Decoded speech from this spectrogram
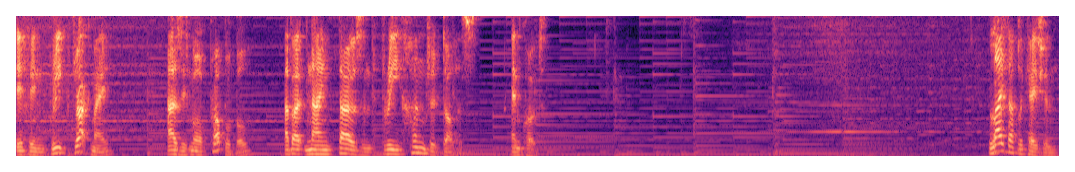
If in Greek drachmae, as is more probable, about $9,300. End quote. Life application.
